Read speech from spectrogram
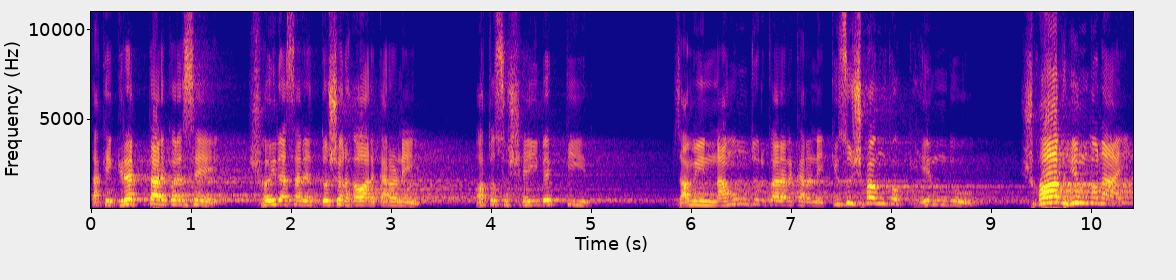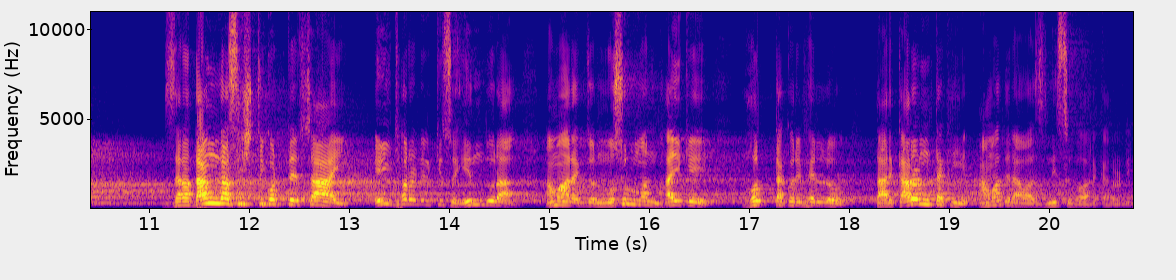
তাকে গ্রেপ্তার করেছে, স্বৈরাচারের দোষর হওয়ার কারণে। অথচ সেই ব্যক্তির জামিন নামঞ্জুর করার কারণে কিছু সংখ্যক হিন্দু, সব হিন্দু নাই, যারা দাঙ্গা সৃষ্টি করতে চায়, এই ধরনের কিছু হিন্দুরা আমার একজন মুসলমান ভাইকে হত্যা করে ফেলল তার কারণটা কি আমাদের আওয়াজ নিচু হওয়ার কারণে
